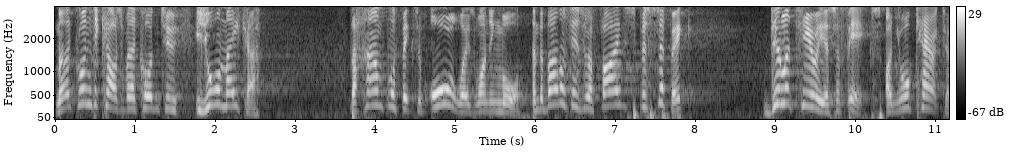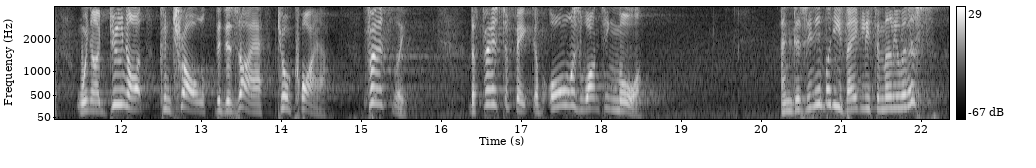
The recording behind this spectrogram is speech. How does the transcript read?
not according to culture, but according to your Maker, the harmful effects of always wanting more. And the Bible says there are five specific deleterious effects on your character when I do not control the desire to acquire. Firstly, the first effect of always wanting more. And does anybody vaguely familiar with this?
